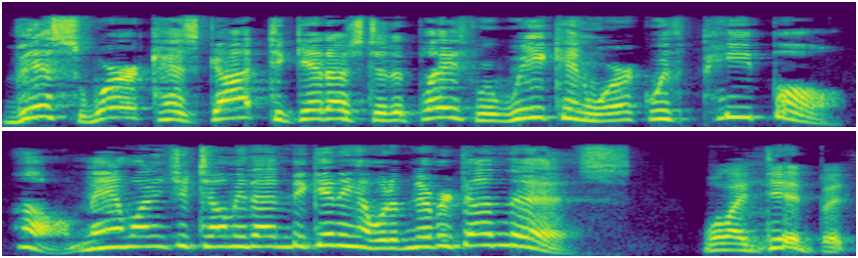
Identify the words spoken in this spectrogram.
This work has got to get us to the place where we can work with people. Oh man, why didn't you tell me that in the beginning? I would have never done this. Well, I did, but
